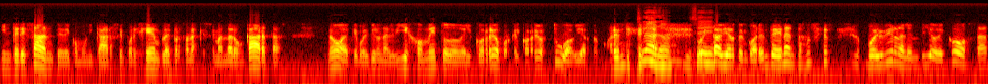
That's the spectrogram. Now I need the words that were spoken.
interesante de comunicarse. Por ejemplo, hay personas que se mandaron cartas, ¿no? Que volvieron al viejo método del correo, porque el correo estuvo abierto en cuarentena, claro, está abierto en cuarentena, entonces volvieron al envío de cosas,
